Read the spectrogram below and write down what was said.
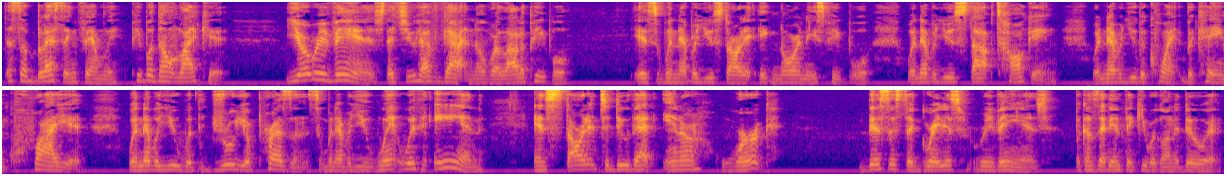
That's a blessing, family. People don't like it. Your revenge that you have gotten over a lot of people is whenever you started ignoring these people, whenever you stopped talking, whenever you became quiet, whenever you withdrew your presence, whenever you went within and started to do that inner work this is the greatest revenge because they didn't think you were going to do it.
